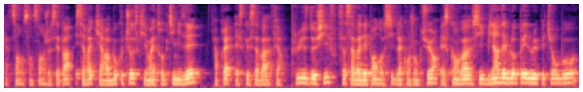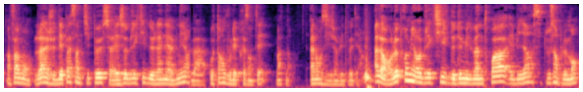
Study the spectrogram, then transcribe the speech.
400, 500, je sais pas. C'est vrai qu'il y aura beaucoup de choses qui vont être optimisées. Après, est-ce que ça va faire plus de chiffres? Ça, ça va dépendre aussi de la conjoncture. Est-ce qu'on va aussi bien développer le WP Turbo? Enfin bon, là, je dépasse un petit peu sur les objectifs de l'année à venir. Bah, autant vous les présenter maintenant. Allons-y, j'ai envie de vous dire. Alors, le premier objectif de 2023, eh bien, c'est tout simplement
